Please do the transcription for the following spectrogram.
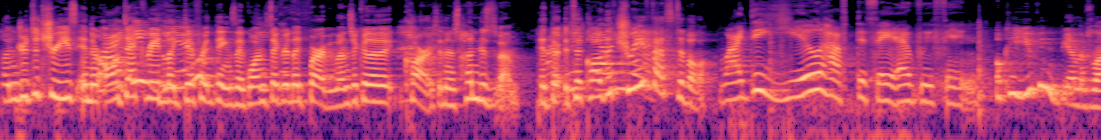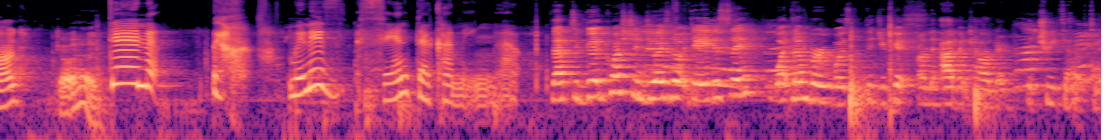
hundreds of trees and they're all Why do decorated like different things. Like one's decorated like Barbie, one's decorated like cars, and there's hundreds of them. It, it's called the Tree know? Festival. Why do you have to say everything? Okay, you can be on the vlog. Go ahead. Then, when is Santa coming up? That's a good question. Do you guys know what day it is today? What number was did you get on the advent calendar? The treats out today.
